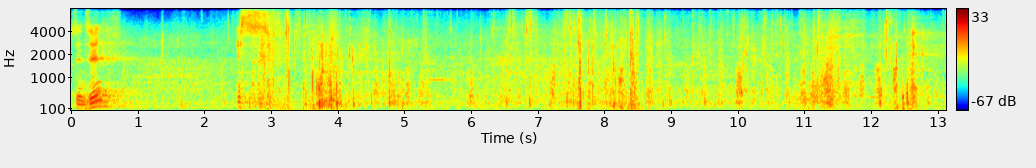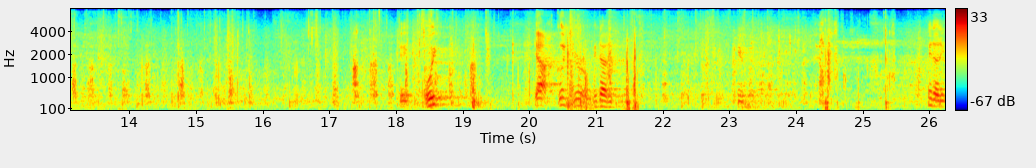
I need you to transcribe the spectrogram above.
Zin, zin. Yes. Okay. Oi. Yeah, good girl. Hey, Daddy. Here. Hey, Daddy.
